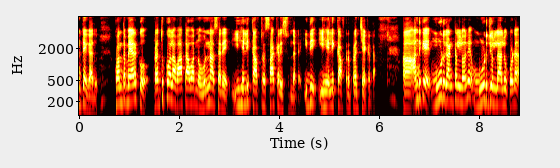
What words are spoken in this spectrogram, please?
అంతేకాదు కొంతమేరకు ప్రతికూల వాతావరణం ఉన్నా సరే ఈ హెలికాప్టర్ సహకరిస్తుందట. ఇది ఈ హెలికాప్టర్ ప్రత్యేకత. అందుకే మూడు గంటల్లోనే మూడు జిల్లాలు కూడా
